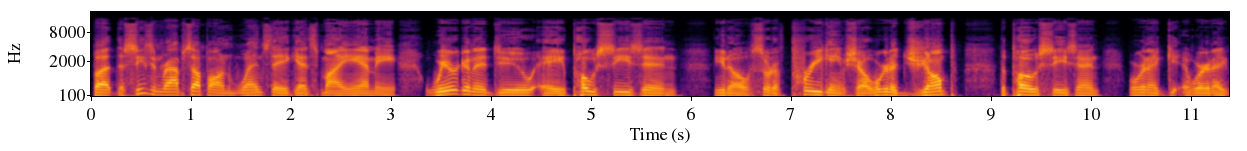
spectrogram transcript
But the season wraps up on Wednesday against Miami. We're going to do a postseason, you know, sort of pregame show. We're going to jump the postseason. We're gonna get, we're gonna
